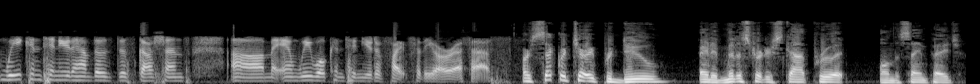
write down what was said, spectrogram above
we continue to have those discussions, um, and we will continue to fight for the RFS. Are Secretary Perdue and Administrator Scott Pruitt on the same page?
